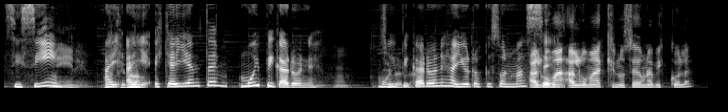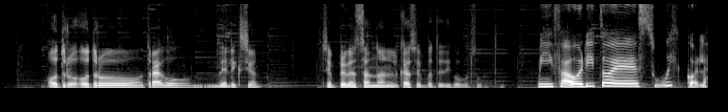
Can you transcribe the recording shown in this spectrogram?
sí, sí. Mire. Hay- no? hay- es que hay entes muy picarones. Muy picarones, hay otros que son más ¿Algo serios. más, ¿Algo más que no sea una piscola? ¿Otro, ¿Otro trago de elección? Siempre pensando en el caso hipotético, por supuesto. Mi favorito es Whiskola.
